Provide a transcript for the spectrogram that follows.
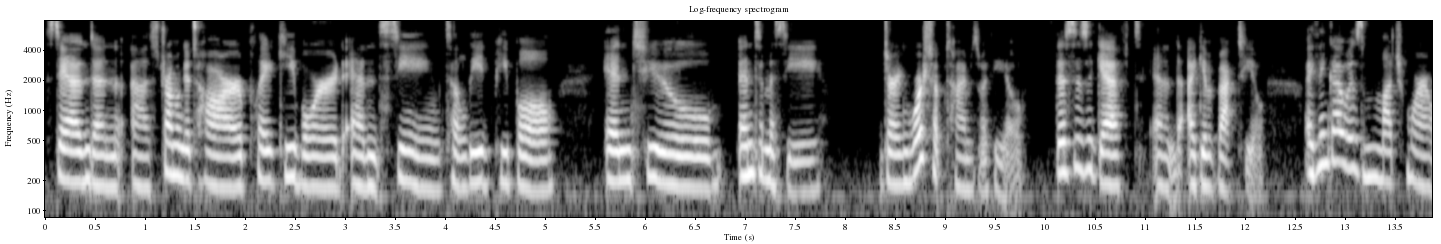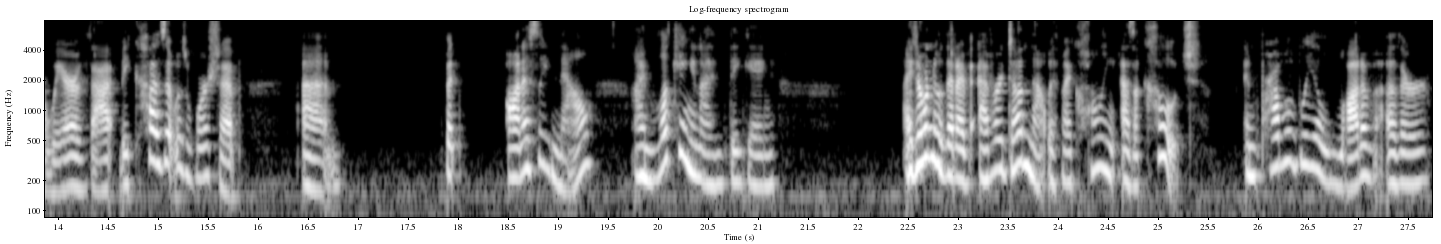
stand and uh, strum a guitar, play a keyboard, and sing to lead people into intimacy during worship times with you. This is a gift and I give it back to you. I think I was much more aware of that because it was worship. Um, but honestly, now I'm looking and I'm thinking, I don't know that I've ever done that with my calling as a coach and probably a lot of other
